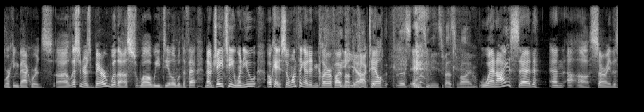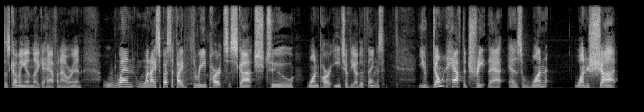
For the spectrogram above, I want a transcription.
Working backwards, uh, listeners, bear with us while we deal with the fact. Now, JT, when you okay, so one thing I didn't clarify about the Yeah, cocktail. th- th- this needs to be specified. when I said, and uh, oh, sorry, this is coming in like a half an hour in. When when I specified three parts Scotch to one part each of the other things, you don't have to treat that as one one shot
